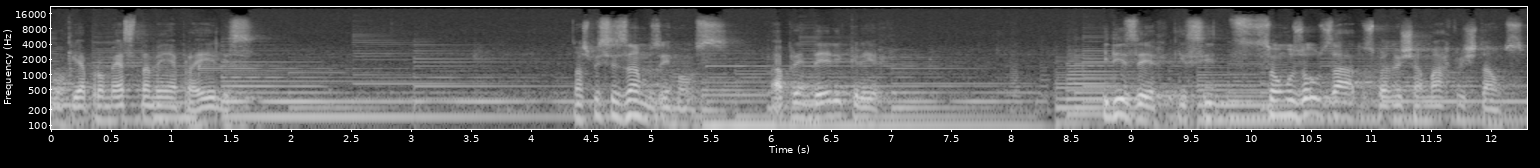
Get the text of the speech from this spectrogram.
porque a promessa também é para eles. Nós precisamos, irmãos, aprender e crer. E dizer que se somos ousados para nos chamar cristãos,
